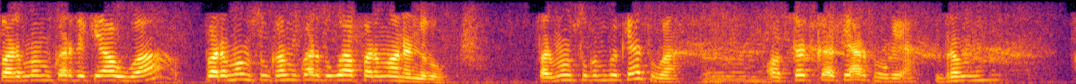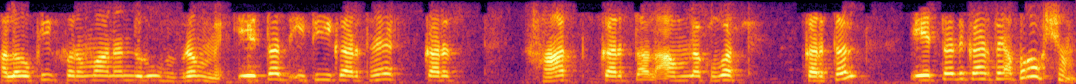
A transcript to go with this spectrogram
परमम का अर्थ क्या हुआ? परमम सुखम का अर्थ हुआ परमानंद रूप। परमम सुखम का क्या अर्थ हुआ? और तत् का क्या अर्थ हो गया? ब्रह्म। अलौकिक परमानंद रूप ब्रह्म। एतद इति का अर्थ है कर हाथ करतल आमलकवत करतल एतद अर्थ अपरोक्षम।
